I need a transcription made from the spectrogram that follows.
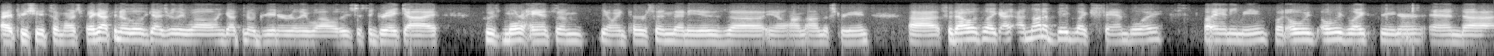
I appreciate so much. But I got to know those guys really well and got to know Greener really well. Who's just a great guy, who's more handsome, you know, in person than he is, uh, you know, on on the screen. Uh, so that was like I, I'm not a big like fanboy by any means, but always always liked Greener and uh,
